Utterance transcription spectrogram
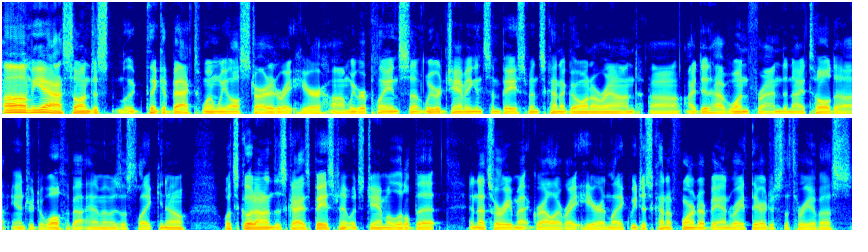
Um, yeah, so I'm just like, thinking back to when we all started right here. Um, we were playing some, we were jamming in some basements, kind of going around. Uh, I did have one friend, and I told uh, Andrew DeWolf about him. I was just like, you know, let's go down to this guy's basement, let's jam a little bit, and that's where we met Grella right here, and like we just kind of formed our band right there, just the three of us.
